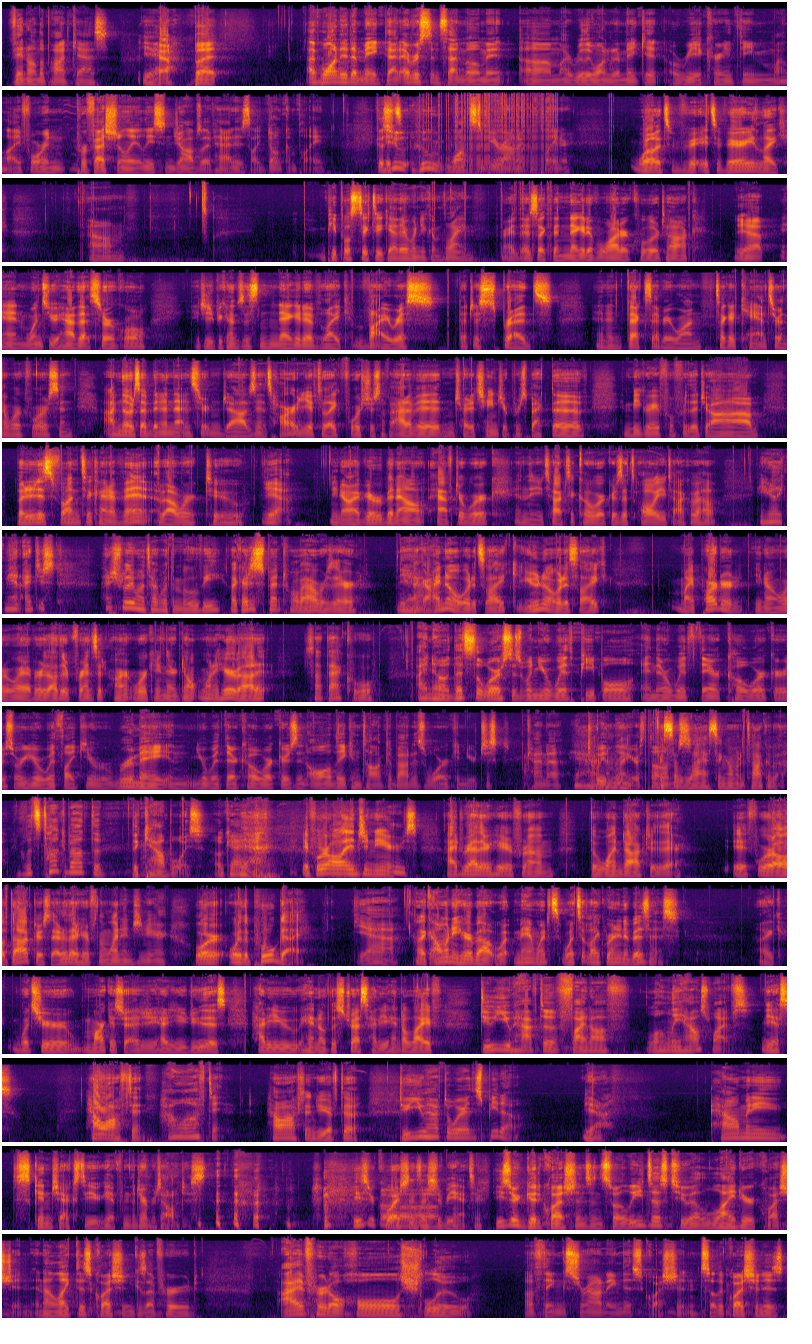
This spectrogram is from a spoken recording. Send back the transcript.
vent on the podcast. Yeah. But I've wanted to make that ever since that moment. Um, I really wanted to make it a reoccurring theme in my life, or in professionally, at least in jobs I've had, is like don't complain. Because who who wants to be around a complainer? Well, it's ve- it's very like, um, people stick together when you complain, right? There's like the negative water cooler talk, Yeah. and once you have that circle, it just becomes this negative like virus that just spreads and infects everyone. It's like a cancer in the workforce, and I've noticed I've been in that in certain jobs, and it's hard. You have to like force yourself out of it and try to change your perspective and be grateful for the job. But it is fun to kind of vent about work too. Yeah. You know, have you ever been out after work and then you talk to coworkers? That's all you talk about, and you're like, man, I just, I just really want to talk about the movie. Like, I just spent 12 hours there. Yeah. Like, I know what it's like. You know what it's like. My partner, you know, or whatever, the other friends that aren't working there don't want to hear about it. It's not that cool. I know that's the worst is when you're with people and they're with their coworkers or you're with like your roommate and you're with their coworkers and all they can talk about is work and you're just kind of Yeah, twiddling like, your thumbs. That's the last thing I want to talk about. Let's talk about the the Cowboys, okay? Yeah. if we're all engineers, I'd rather hear from the one doctor there. If we're all doctors, I'd rather hear from the one engineer or or the pool guy. Yeah. Like I want to hear about what man, what's what's it like running a business? Like what's your market strategy? How do you do this? How do you handle the stress? How do you handle life? Do you have to fight off lonely housewives? Yes. How often? How often? How often do you have to Do you have to wear the speedo? Yeah. How many skin checks do you get from the dermatologist? These are questions that oh. should be answered. These are good questions, and so it leads us to a lighter question. And I like this question because I've heard, I've heard a whole slew of things surrounding this question. So the question is,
